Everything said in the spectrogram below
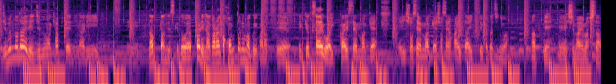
自分の代で自分はキャプテンになり、えー、なったんですけど、やっぱりなかなか本当にうまくいかなくて、結局最後は1回戦負け、えー、初戦負け、初戦敗退っていう形にはなって、えー、しまいました。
